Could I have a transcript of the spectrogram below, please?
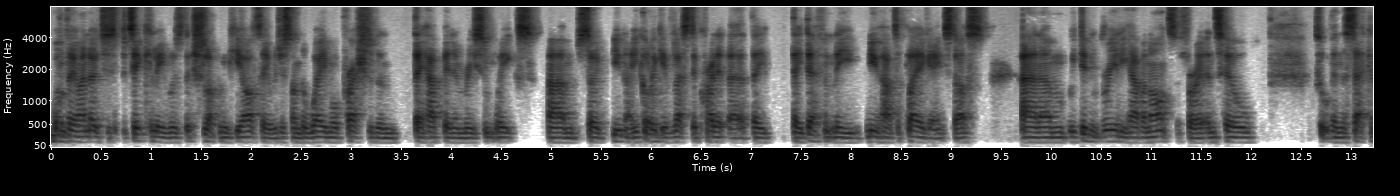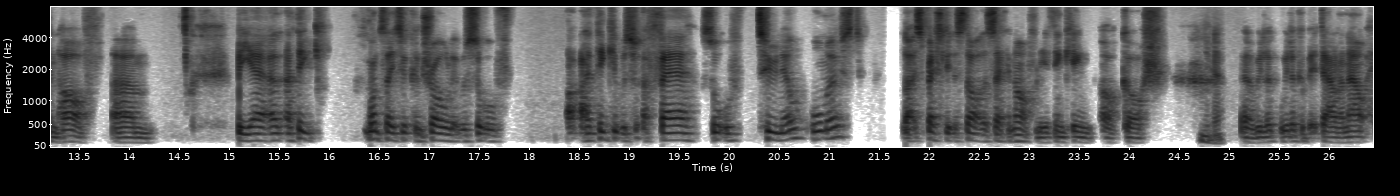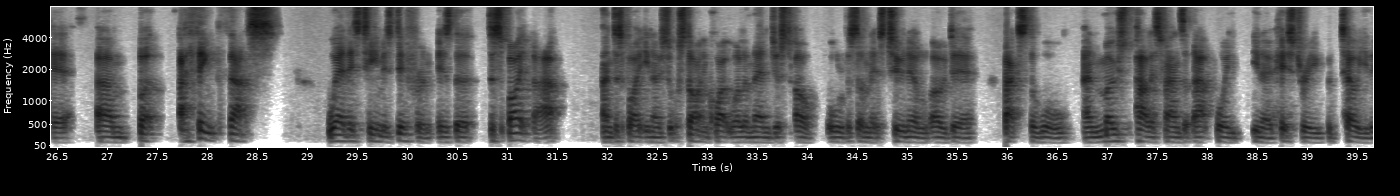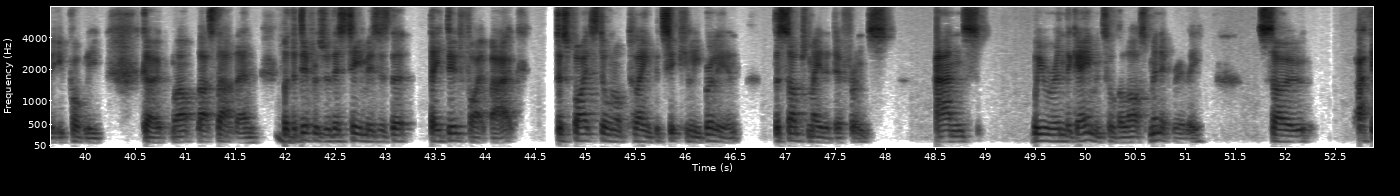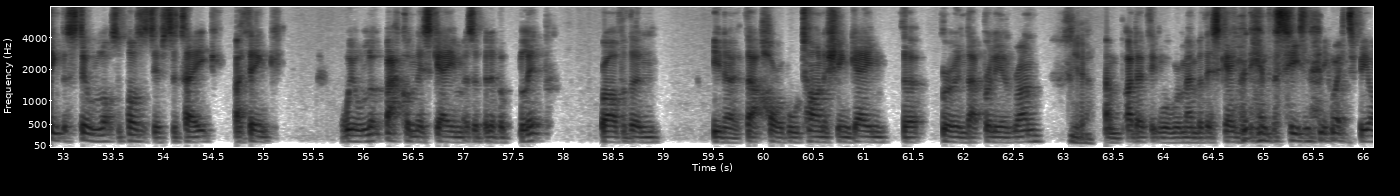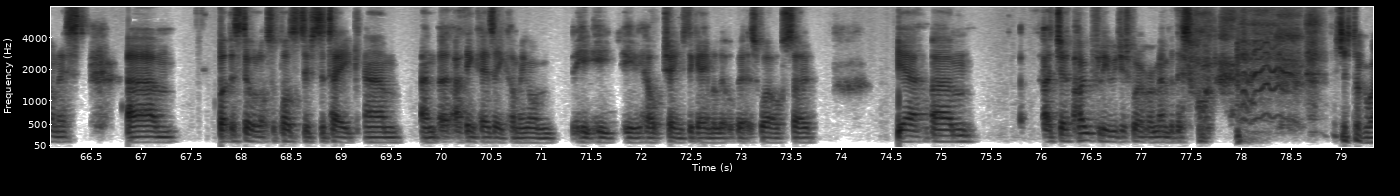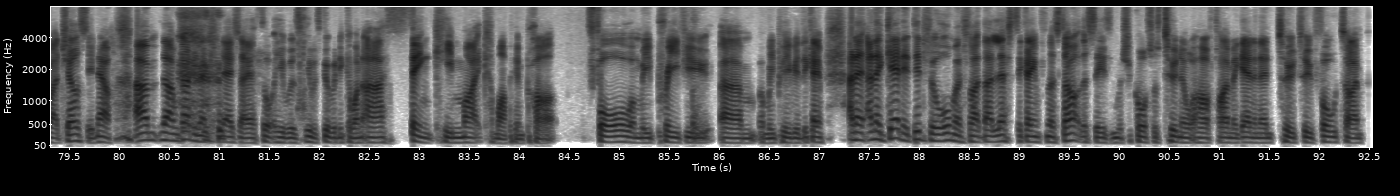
one thing I noticed particularly was that Schlupp and Kouyaté were just under way more pressure than they have been in recent weeks. Um, so you know you've got to give Leicester credit there. They they definitely knew how to play against us, and um, we didn't really have an answer for it until sort of in the second half. Um, but yeah, I, I think once they took control, it was sort of, I think it was a fair sort of 2 0 almost, like especially at the start of the second half when you're thinking, oh gosh, yeah. Uh, we look we look a bit down and out here. Um, but I think that's where this team is different is that despite that, and despite, you know, sort of starting quite well and then just, oh, all of a sudden it's 2 0, oh dear, back to the wall. And most Palace fans at that point, you know, history would tell you that you probably go, well, that's that then. But the difference with this team is, is that they did fight back despite still not playing particularly brilliant, the subs made a difference. and we were in the game until the last minute, really. So I think there's still lots of positives to take. I think we'll look back on this game as a bit of a blip rather than you know that horrible tarnishing game that ruined that brilliant run. Yeah, um, I don't think we'll remember this game at the end of the season anyway. To be honest, um, but there's still lots of positives to take. Um, and I think Eze coming on, he, he, he helped change the game a little bit as well. So yeah, um, just, hopefully we just won't remember this one. Let's just talk about Chelsea now. Um, no, I'm glad you mentioned Eze. I thought he was he was good when he came on, and I think he might come up in part four when we preview um, when we preview the game. And and again, it did feel almost like that Leicester game from the start of the season, which of course was two 0 at half time again, and then two two full time.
